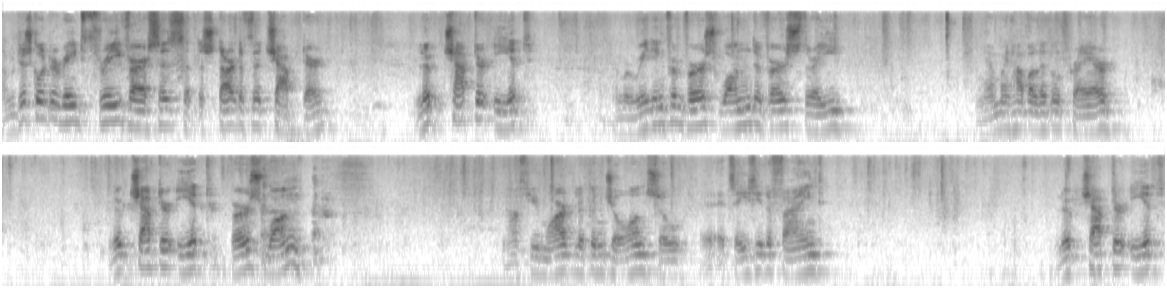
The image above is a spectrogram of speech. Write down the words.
I'm just going to read three verses at the start of the chapter. Luke chapter 8, and we're reading from verse 1 to verse 3. And then we'll have a little prayer. Luke chapter 8, verse 1. Matthew, Mark, Luke, and John, so it's easy to find. Luke chapter 8,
